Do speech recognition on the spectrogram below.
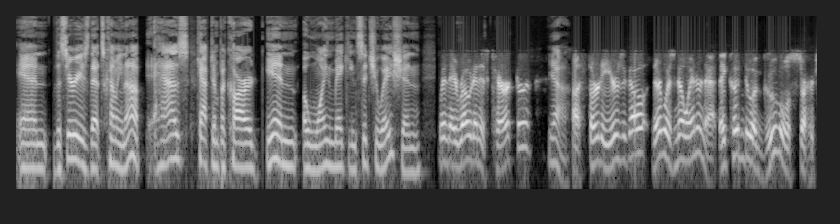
And the series that's coming up has Captain Picard in a winemaking situation. When they wrote in his character, yeah. Uh, 30 years ago, there was no internet. They couldn't do a Google search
